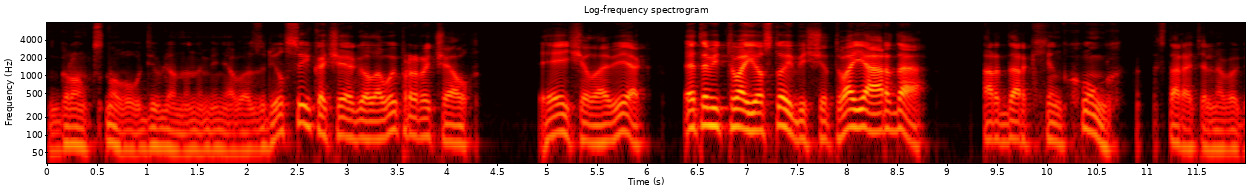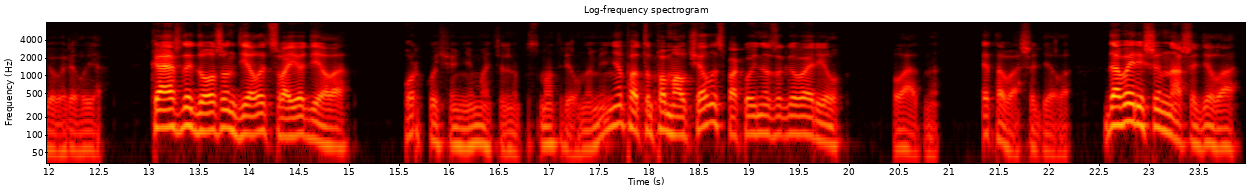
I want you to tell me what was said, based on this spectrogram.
Гронк снова удивленно на меня воззрился и, качая головой, прорычал. «Эй, человек, это ведь твое стойбище, твоя орда!» «Ардарк Хингхунг», — старательно выговорил я. «Каждый должен делать свое дело». Орк очень внимательно посмотрел на меня, потом помолчал и спокойно заговорил. «Ладно, это ваше дело. Давай решим наши дела.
